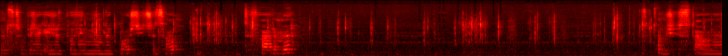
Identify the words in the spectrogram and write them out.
Więc trzeba być jakieś odpowiednie odległości, czy co? Te farmy. Co tam się stało na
